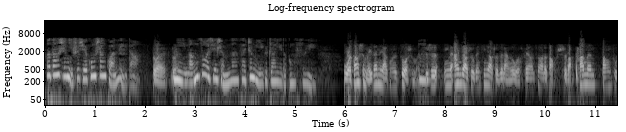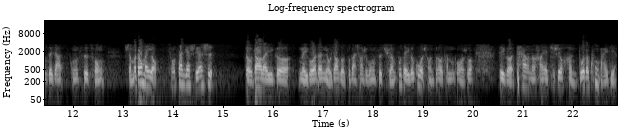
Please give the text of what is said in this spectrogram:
那当时你是学工商管理的，对对，你能做些什么呢？在这么一个专业的公司里，我当时没在那家公司做什么，嗯。只是因为安教授跟金教授这两个我非常重要的导师吧，他们帮助这家公司从什么都没有，从三间实验室走到了一个美国的纽交所主板上市公司全部的一个过程之后，他们跟我说，这个太阳能行业其实有很多的空白点，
